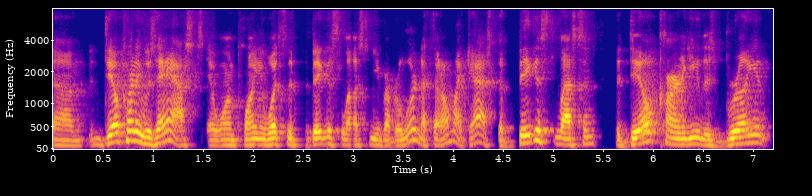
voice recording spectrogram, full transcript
um, Dale Carnegie was asked at one point, "What's the biggest lesson you've ever learned?" I thought, "Oh my gosh, the biggest lesson the Dale Carnegie, this brilliant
